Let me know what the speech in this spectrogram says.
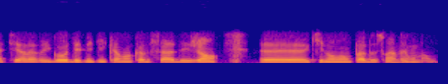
à tir larigot des médicaments comme ça à des gens euh, qui n'en ont pas besoin, ben on,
